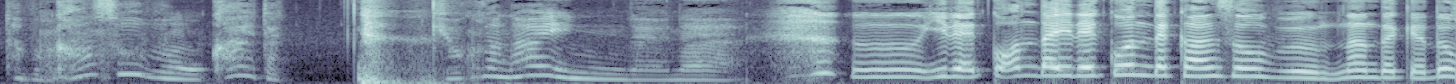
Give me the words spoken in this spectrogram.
多分感想文を書いた記憶がないんだよね。うん、入れ込んだ入れ込んで感想文なんだけど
